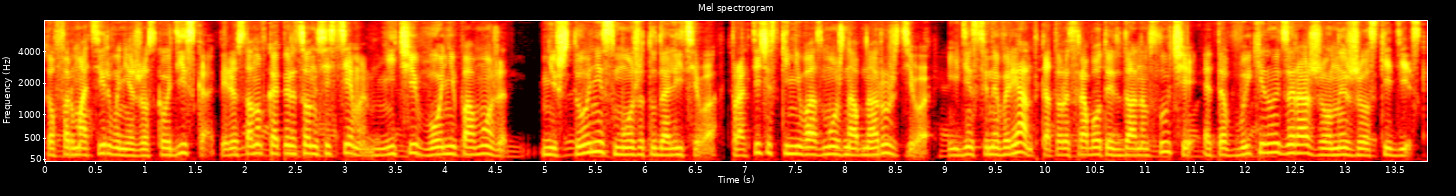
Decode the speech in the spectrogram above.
то форматирование жесткого диска, переустановка операционной системы ничего не поможет. Ничто не сможет удалить его. Практически невозможно обнаружить его. Единственный вариант, который сработает в данном случае, это выкинуть зараженный жесткий диск.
